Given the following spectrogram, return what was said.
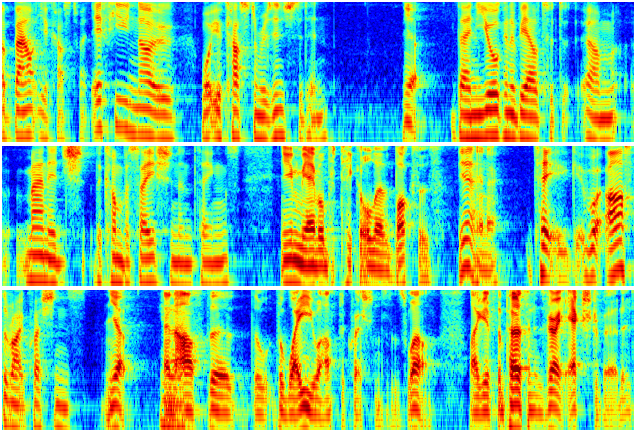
about your customer. If you know what your customer is interested in, Yeah, then you're going to be able to um, manage the conversation and things. you're going to be able to tick all those boxes. Yeah. you know. Take, ask the right questions. Yep. You and know? ask the, the the way you ask the questions as well. Like if the person is very extroverted,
